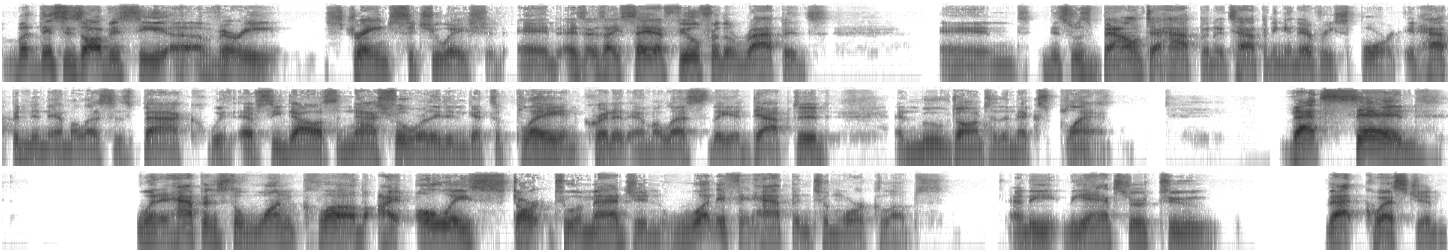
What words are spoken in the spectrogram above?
But this is obviously a, a very strange situation. And as, as I say, I feel for the Rapids. And this was bound to happen. It's happening in every sport. It happened in MLS's back with FC Dallas and Nashville, where they didn't get to play. And credit MLS, they adapted and moved on to the next plan. That said, when it happens to one club, I always start to imagine what if it happened to more clubs? And the, the answer to that question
